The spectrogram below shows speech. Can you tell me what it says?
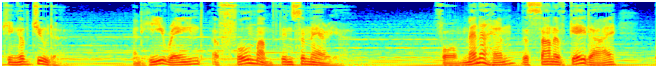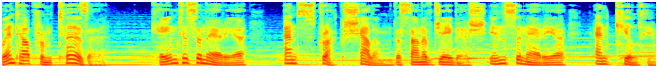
king of Judah, and he reigned a full month in Samaria. For Menahem the son of Gadi went up from Tirzah, came to Samaria, and struck Shallum the son of Jabesh in Samaria, and killed him.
